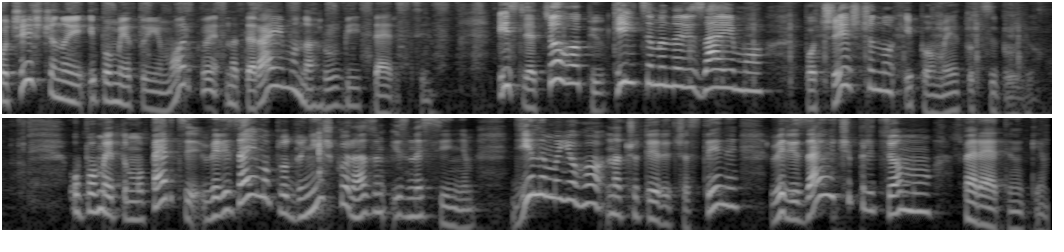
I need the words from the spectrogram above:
почищеної і помитої моркви натираємо на грубій терці. Після цього півкільцями нарізаємо почищену і помиту цибулю. У помитому перці вирізаємо плодоніжку разом із насінням. Ділимо його на чотири частини, вирізаючи при цьому перетинки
